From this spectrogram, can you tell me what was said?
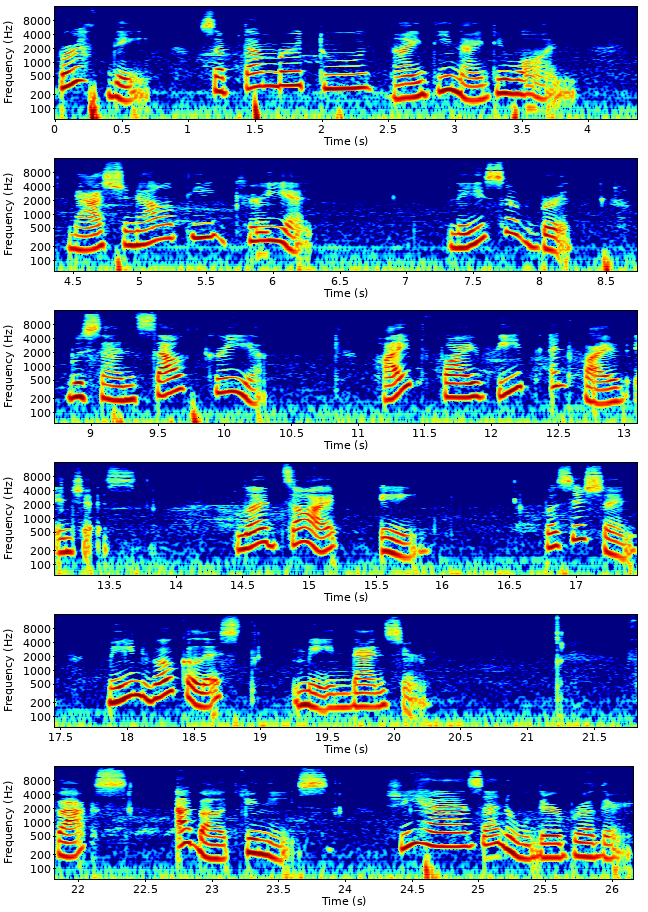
Birthday September 2, 1991. Nationality Korean. Place of birth Busan, South Korea. Height 5 feet and 5 inches. Blood type A. Position Main vocalist, main dancer. Facts about Eunice. She has an older brother.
